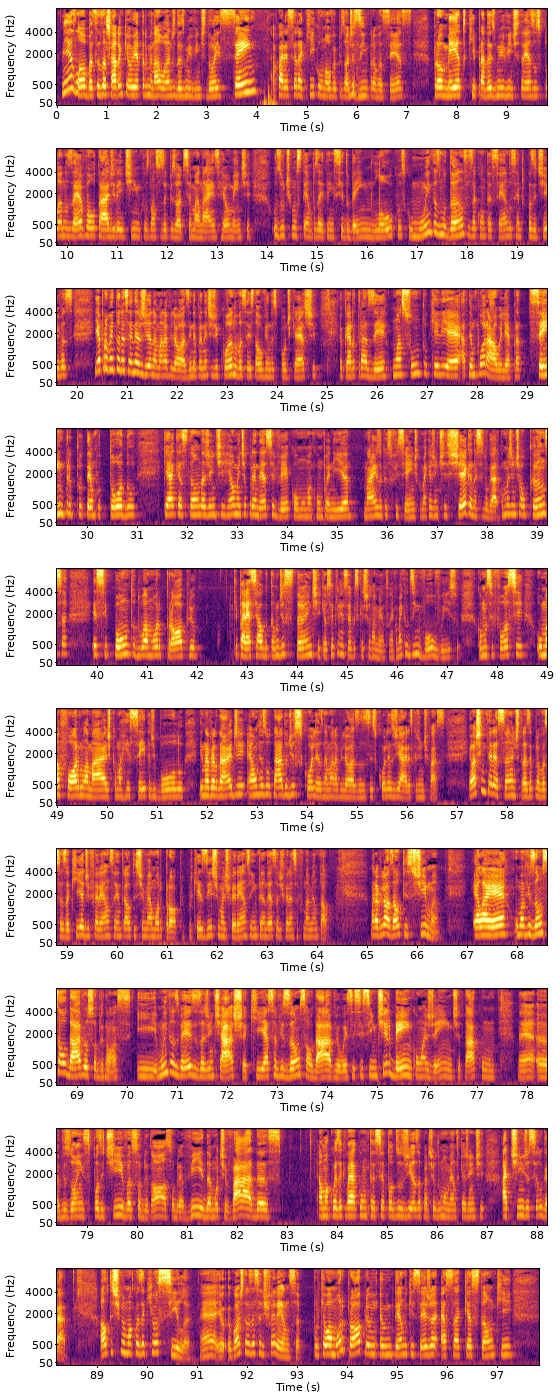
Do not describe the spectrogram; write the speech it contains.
Minhas lobas, vocês acharam que eu ia terminar o ano de 2022 sem aparecer aqui com um novo episódiozinho para vocês? Prometo que para 2023 os planos é voltar direitinho com os nossos episódios semanais. Realmente, os últimos tempos aí têm sido bem loucos, com muitas mudanças acontecendo, sempre positivas. E aproveitando essa energia, né, maravilhosa, independente de quando você está ouvindo esse podcast, eu quero trazer um assunto que ele é atemporal, ele é para sempre, para o tempo todo, que é a questão da gente realmente aprender a se ver como uma companhia mais do que o suficiente, como é que a gente chega nesse lugar, como a gente alcança esse ponto do amor próprio que parece algo tão distante, que eu sempre recebo esse questionamento, né? Como é que eu desenvolvo isso? Como se fosse uma fórmula mágica, uma receita de bolo, e na verdade é um resultado de escolhas, né, maravilhosas, escolhas diárias que a gente faz. Eu acho interessante trazer para vocês aqui a diferença entre autoestima e amor próprio, porque existe uma diferença e entender essa diferença é fundamental maravilhosa. Autoestima, ela é uma visão saudável sobre nós e muitas vezes a gente acha que essa visão saudável, esse se sentir bem com a gente, tá? Com né, uh, visões positivas sobre nós, sobre a vida, motivadas, é uma coisa que vai acontecer todos os dias a partir do momento que a gente atinge esse lugar. A autoestima é uma coisa que oscila, né? Eu, eu gosto de trazer essa diferença, porque o amor próprio eu, entendo que seja essa questão que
